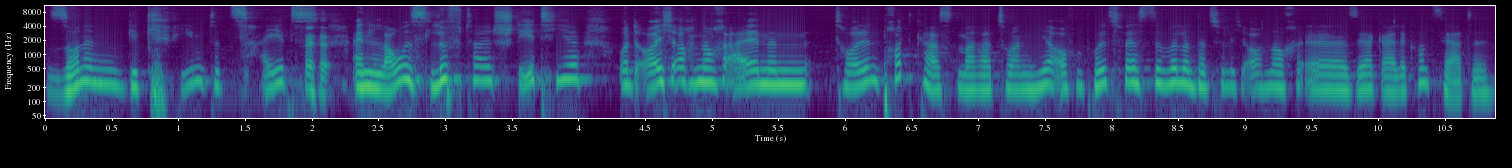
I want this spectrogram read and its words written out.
sonnengecremte Zeit. Ein laues Lüfterl steht hier und euch auch noch einen tollen Podcast-Marathon hier auf dem Pulsfestival und natürlich auch noch äh, sehr geile Konzerte.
